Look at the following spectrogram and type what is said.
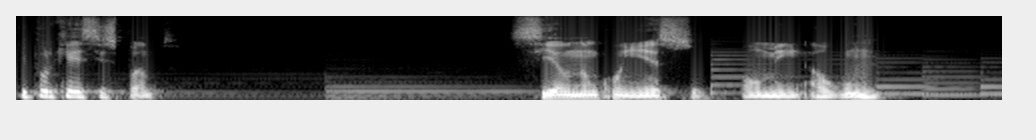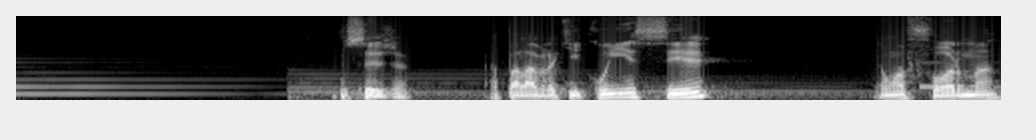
E por que esse espanto? Se eu não conheço homem algum. Ou seja, a palavra aqui conhecer é uma forma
